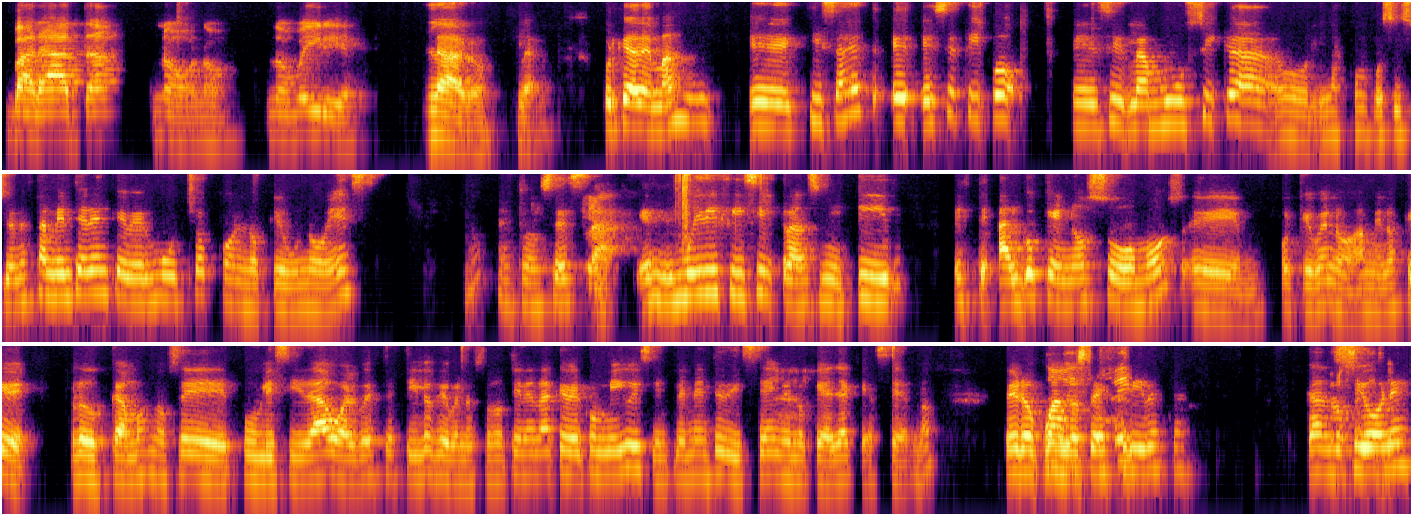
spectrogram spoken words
barata, no, no, no me iría. Claro, claro. Porque además, eh, quizás e, ese tipo, es decir, la música o las composiciones también tienen que ver mucho con lo que uno es Entonces, es muy difícil transmitir este, algo que no somos, eh, porque bueno, a menos que produzcamos, no sé, publicidad o algo de este estilo, que bueno, eso no tiene nada que ver conmigo y simplemente diseño lo que haya que hacer, ¿no? Pero cuando se escribe estas canciones...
